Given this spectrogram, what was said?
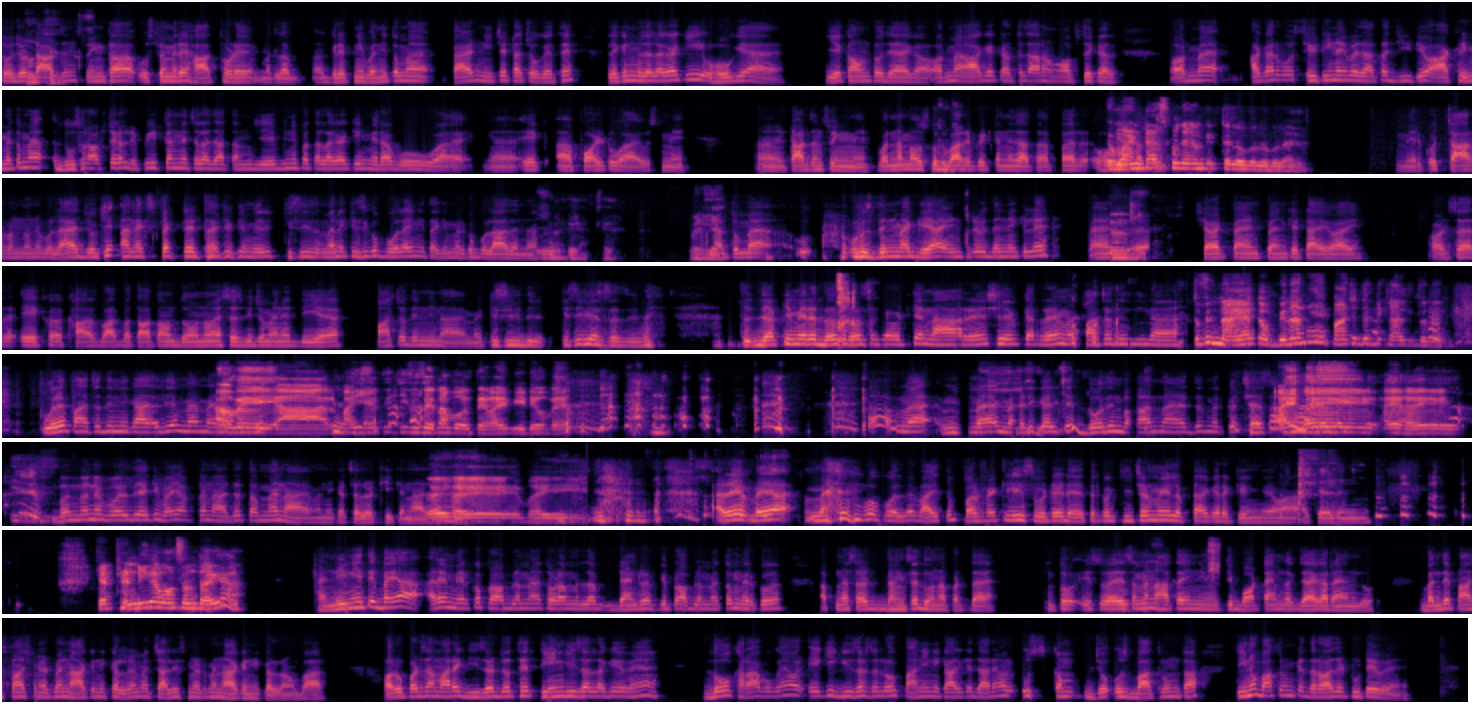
तो जो ओके टार्जन स्विंग था उस पे मेरे हाथ थोड़े मतलब ग्रिप नहीं बनी तो मैं पैर नीचे टच हो गए थे लेकिन मुझे लगा कि हो गया है। ये काउंट हो जाएगा और मैं आगे करते जा रहा हूँ ऑब्स्टिकल और मैं अगर वो सीटी नहीं बजाता जीटीओ आखिरी में तो मैं दूसरा ऑब्स्टेकल रिपीट करने चला जाता। मुझे ये भी नहीं पता लगा कि मेरा वो हुआ है एक फॉल्ट हुआ है उसमें टार्जन स्विंग में वरना मैं उसको दोबारा रिपीट करने जाता पर हो गया था कमांड तो में कितने लोगों ने बुलाया? मेरे को चार बंदों ने बुलाया जो कि अनएक्सपेक्टेड था क्योंकि मेरी किसी मैंने किसी को बोला ही नहीं था कि मेरे को बुला देना। Okay okay. बढ़िया। हाँ, तो मैं उ, उस दिन मैं गया इंटरव्यू देने के लिए पैंट हाँ, शर्ट पैंट पहन के टाई वाई। और सर एक खास बात बताता हूँ दोनों एसएसबी जो मैंने दी है पाँचों दिन नहीं नहाया मैं किसी भी किसी भी एसएसबी में। तो जबकि मेरे दोस्त रोज सुबह उठ के नहा रहे हैं शेव कर रहे हैं मैं पाँचों दिन नहीं नहाया। तो फिर नहाया कब? बिना नहाए पाँच दिन निकाल दी तूने। पूरे पाँचों दिन निकाल दिए मैं अबे यार भाई ऐसी चीज़ें से ना बोलते हैं भाई वीडियो पे मैं मैं मेडिकल के दो दिन बाद ना आया जब मेरे को छह सात आए हाय आए हाय। बंदों ने बोल दिया कि भाई अब तो ना आ जा तब मैं ना आया। मैंने कहा चलो ठीक है ना आ हाय भाई। अरे भैया मैं वो बोल रहे भाई तू परफेक्टली सूटेड है तेरे को कीचड़ में ही लपटा के रखेंगे वहाँ अकेडमी में। क्या ठंडी का मौसम था क्या? ठंडी नहीं थी भैया। अरे मेरे को प्रॉब्लम है थोड़ा मतलब डैंड्रफ की प्रॉब्लम है तो मेरे को अपना सर ढंग से धोना पड़ता है। तो इस वजह से मैं नहाता ही नहीं हूँ कि बहुत टाइम लग जाएगा रहने दो। बंदे पाँच पाँच मिनट में नहा के निकल रहे हैं मैं चालीस मिनट में नहा के निकल रहा हूँ बाहर। और ऊपर से हमारे गीजर जो थे तीन गीजर लगे हुए हैं दो खराब हो गए हैं और एक ही गीजर से लोग पानी निकाल के जा रहे हैं और उस कम जो उस बाथरूम था तीनों बाथरूम के दरवाजे टूटे हुए हैं।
